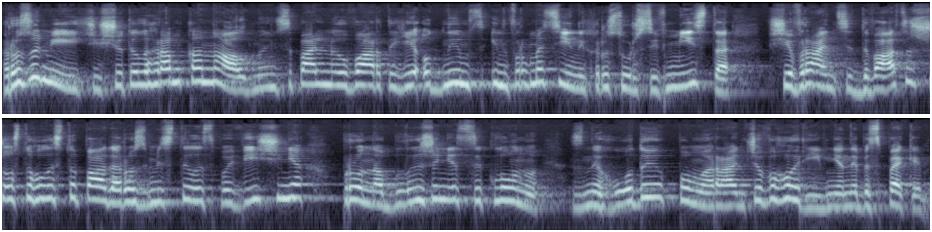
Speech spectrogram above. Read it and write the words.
Розуміючи, що телеграм-канал муніципальної варти є одним з інформаційних ресурсів міста, ще вранці 26 листопада розмістили сповіщення про наближення циклону з негодою помаранчевого рівня небезпеки.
